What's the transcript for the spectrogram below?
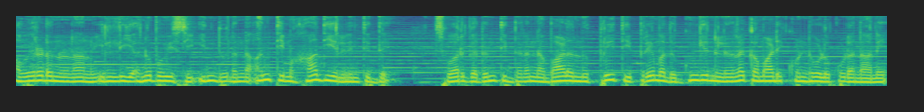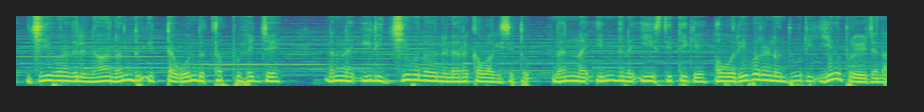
ಅವೆರಡನ್ನು ನಾನು ಇಲ್ಲಿ ಅನುಭವಿಸಿ ಇಂದು ನನ್ನ ಅಂತಿಮ ಹಾದಿಯಲ್ಲಿ ನಿಂತಿದ್ದೆ. ಸ್ವರ್ಗದಂತಿದ್ದ ನನ್ನ ಬಾಳನ್ನು ಪ್ರೀತಿ, ಪ್ರೇಮದ ಗುಂಗಿನಲ್ಲಿ ನರಕ ಮಾಡಿಕೊಂಡವಳು ಕೂಡ ನಾನೇ. ಜೀವನದಲ್ಲಿ ನಾನಂದು ಇಟ್ಟ ಒಂದು ತಪ್ಪು ಹೆಜ್ಜೆ ನನ್ನ ಇಡೀ ಜೀವನವನ್ನು ನರಕವಾಗಿಸಿತು. ನನ್ನ ಇಂದಿನ ಈ ಸ್ಥಿತಿಗೆ ಅವರಿವರನ್ನು ದೂರಿ ಏನು ಪ್ರಯೋಜನ?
